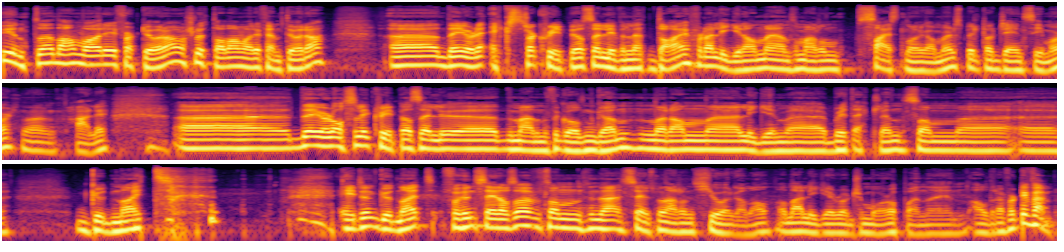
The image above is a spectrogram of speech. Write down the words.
Begynte da han var i 40-åra og slutta da han var i 50-åra. Eh, det gjør det ekstra creepy å se Live and Let Die, for der ligger han med en som er sånn 16 år gammel, spilt av Jane Seymour. Det er herlig. Eh, det gjør det også litt creepy å se eh, The Man with the Golden Gun når han ligger med Britt Eklund som Goodnight. Agent Goodnight, for hun ser også sånn, hun er, ser ut som hun er sånn 20 år gammel, og der ligger Roger Moore oppå henne i en alder av 45.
